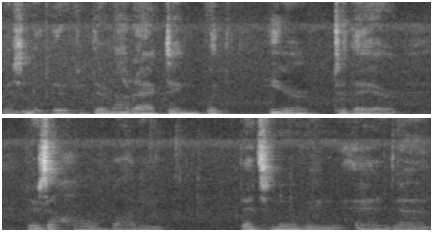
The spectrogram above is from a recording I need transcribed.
There's no, they're, they're not acting with here to there. There's a whole body that's moving, and uh,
